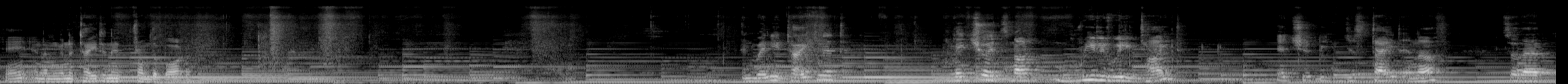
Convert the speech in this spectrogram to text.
Okay and I'm gonna tighten it from the bottom. And when you tighten it make sure it's not really really tight. It should be just tight enough so that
